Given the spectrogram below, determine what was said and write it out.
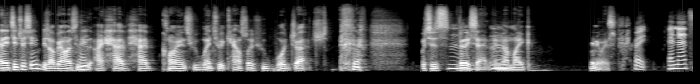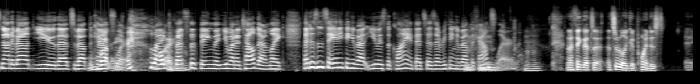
And it's interesting because I'll be honest with you, I have had clients who went to a counselor who were judged, which is very sad. And I'm like, anyways, Right. And that's not about you. That's about the Right. counselor. like, Right. that's the thing that you want to tell them. Like, that doesn't say anything about you as the client. That says everything about the Mhm. counselor. Mm-hmm. And I think that's a that's a really good point. Is eh,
